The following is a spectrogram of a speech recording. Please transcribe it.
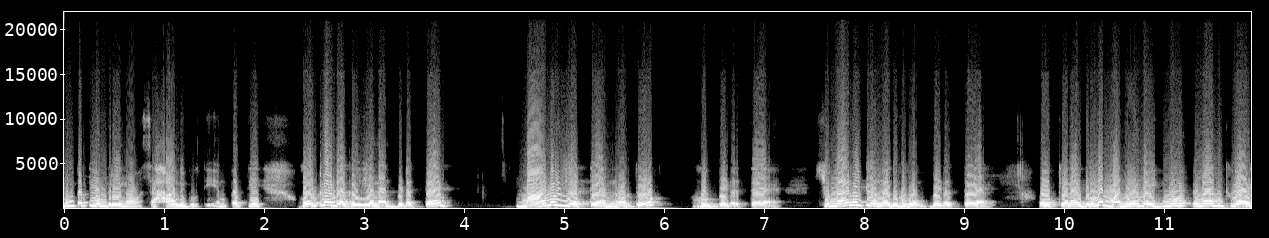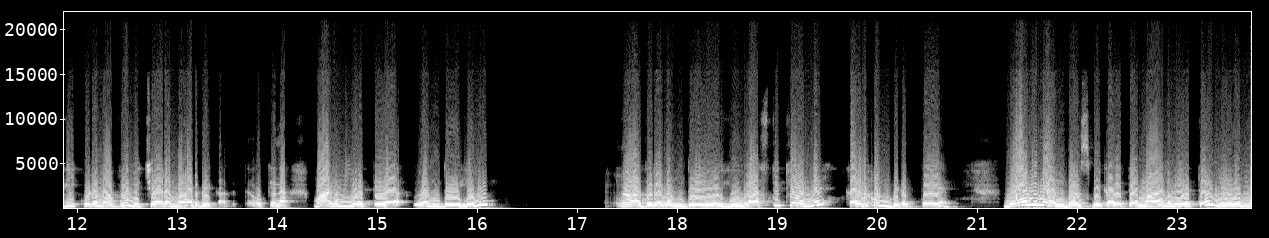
ಎಂಪತಿ ಏನೋ? ಸಹಾನುಭೂತಿ. ಎಂಪತಿ ಹೊರಟೋದಾಗ ಏನಾಗ್ಬಿಡತ್ತೆ? ಮಾನವೀಯತೆ ಅನ್ನೋದು ಹೋಗ್ಬಿಡತ್ತೆ. ಹ್ಯುಮ್ಯಾನಿಟಿ ಅನ್ನೋದು ಹೋಗ್ಬಿಡತ್ತೆ. ಓಕೆನಾ ಇದೆಲ್ಲ ಮನೋವೈಜ್ಞಾನಿಕವಾಗಿ ಕೂಡ ನಾವು ವಿಚಾರ ಮಾಡ್ಬೇಕಾಗುತ್ತೆ. ಓಕೆನಾ ಮಾನವೀಯತೆಯ ಒಂದು ಏನು? ಅದರ ಒಂದು ಏನು ಅಸ್ತಿತ್ವವನ್ನೇ ಕಳ್ಕೊಂಡ್ಬಿಡತ್ತೆ. ನೋವನ್ನ ಅನುಭವಿಸ್ಬೇಕಾಗತ್ತೆ. ಮಾನವೀಯತೆ ನೋವನ್ನ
